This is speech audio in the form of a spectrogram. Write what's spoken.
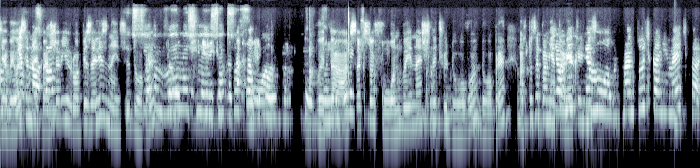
З'явилася найперша в Європі залізниця. Добре. винайшли саксофон. Ви так, саксофон винайшли, чудово, добре. А хто запам'ятав, яке три місто? мови. Французька, німецька.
